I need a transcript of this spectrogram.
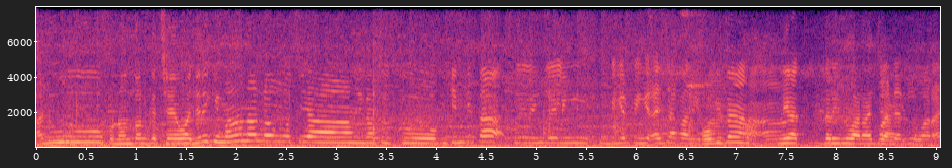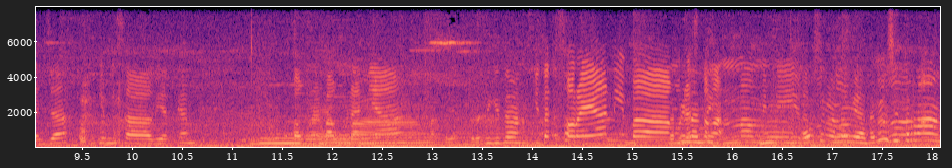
Aduh, penonton kecewa. Jadi gimana dong siang udah tutup? mungkin kita keliling-keliling pinggir-pinggir aja kali. Oh kita Heeh. lihat dari luar aja. dari luar aja, mungkin bisa lihat kan bangunan-bangunannya. Ya. Berarti kita Kita kesorean nih bang, Tapi udah nanti- setengah enam ini. Hmm, oh setengah enam ya, tapi masih terang.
